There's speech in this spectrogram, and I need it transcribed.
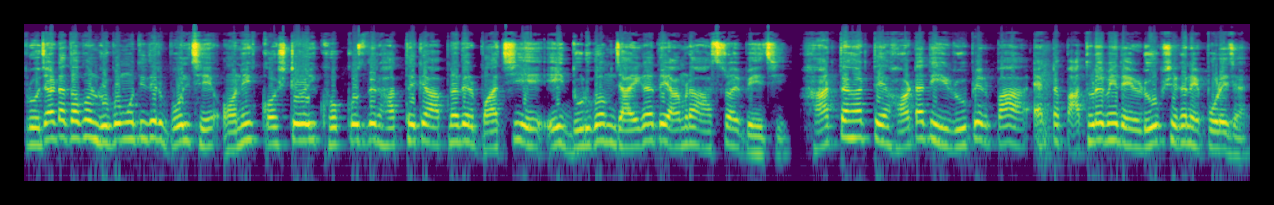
প্রজাটা তখন রূপমতীদের বলছে, অনেক কষ্টে ওই খোকসদের হাত থেকে আপনাদের বাঁচিয়ে এই দুর্গম জায়গাতে আমরা আশ্রয় পেয়েছি। হাঁটতে হাঁটতে হঠাৎই রূপের পা একটা পাথরে বেঁধে রূপ সেখানে পড়ে যায়।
